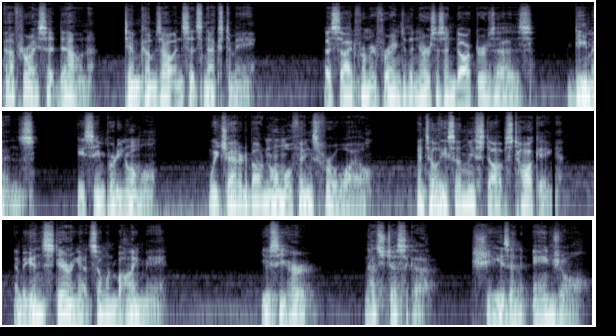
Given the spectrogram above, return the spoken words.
After I sit down, Tim comes out and sits next to me. Aside from referring to the nurses and doctors as demons, he seemed pretty normal. We chatted about normal things for a while, until he suddenly stops talking and begins staring at someone behind me. You see her? That's Jessica. She's an angel.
